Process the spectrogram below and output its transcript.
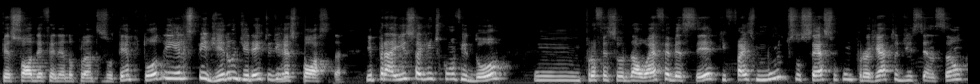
pessoal defendendo plantas o tempo todo e eles pediram direito de resposta. E para isso a gente convidou um professor da UFBC que faz muito sucesso com um projeto de extensão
